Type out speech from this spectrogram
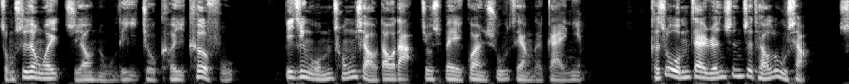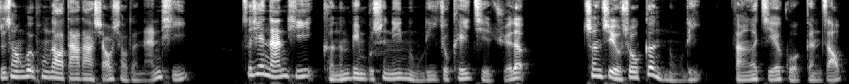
总是认为只要努力就可以克服。毕竟，我们从小到大就是被灌输这样的概念。可是，我们在人生这条路上，时常会碰到大大小小的难题。这些难题可能并不是你努力就可以解决的，甚至有时候更努力，反而结果更糟。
